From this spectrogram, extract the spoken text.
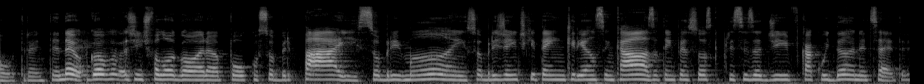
outra, entendeu? Igual a gente falou agora há pouco sobre pais, sobre mães, sobre gente que tem criança em casa, tem pessoas que precisa de ficar cuidando, etc.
